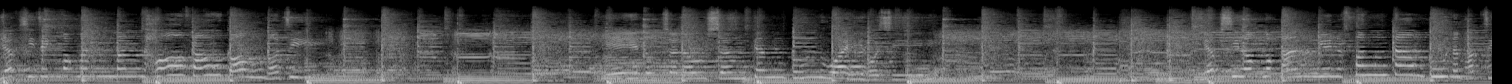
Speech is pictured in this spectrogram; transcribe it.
若是寂寞問事？若是落寞，但愿分担孤单拍子，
